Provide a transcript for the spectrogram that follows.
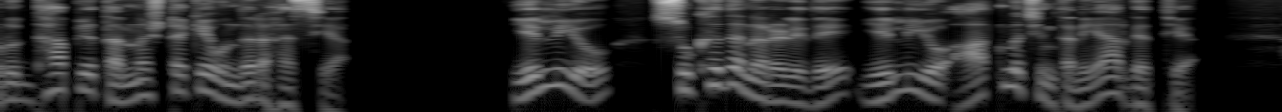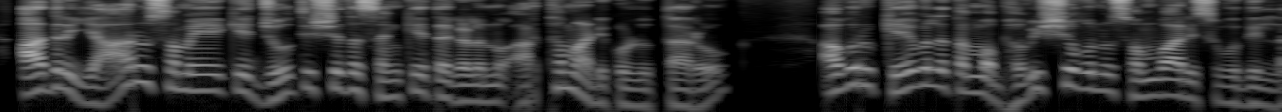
ವೃದ್ಧಾಪ್ಯ ತನ್ನಷ್ಟಕ್ಕೆ ಒಂದು ರಹಸ್ಯ. ಎಲ್ಲಿಯೋ ಸುಖದ ನರಳಿದೆ, ಎಲ್ಲಿಯೋ ಆತ್ಮಚಿಂತನೆಯ ಅಗತ್ಯ. ಆದರೆ ಯಾರು ಸಮಯಕ್ಕೆ ಜ್ಯೋತಿಷ್ಯದ ಸಂಕೇತಗಳನ್ನು ಅರ್ಥ ಮಾಡಿಕೊಳ್ಳುತ್ತಾರೋ ಅವರು ಕೇವಲ ತಮ್ಮ ಭವಿಷ್ಯವನ್ನು ಸಂವಾರಿಸುವುದಿಲ್ಲ,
